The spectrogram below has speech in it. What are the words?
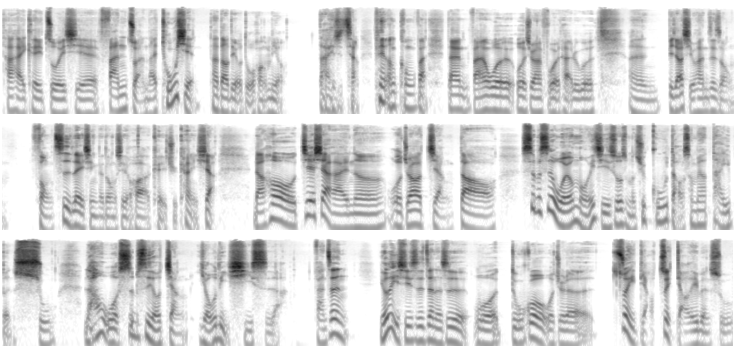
他还可以做一些翻转来凸显它到底有多荒谬。大概是这样，非常空泛。但反正我我喜欢伏尔泰，如果嗯比较喜欢这种讽刺类型的东西的话，可以去看一下。然后接下来呢，我就要讲到是不是我有某一集说什么去孤岛上面要带一本书，然后我是不是有讲尤里西斯啊？反正。尤里西斯真的是我读过，我觉得最屌、最屌的一本书。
